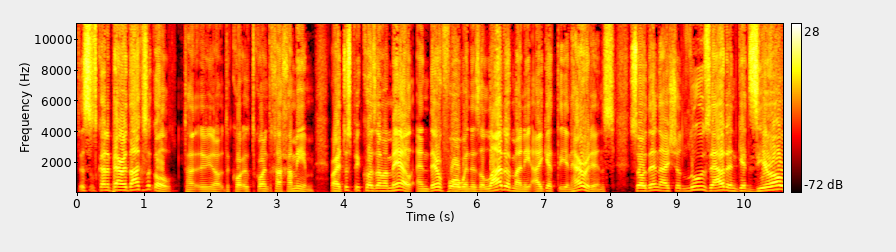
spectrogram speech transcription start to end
this is kind of paradoxical, you know, according to Chachamim, right? Just because I'm a male, and therefore when there's a lot of money, I get the inheritance, so then I should lose out and get zero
